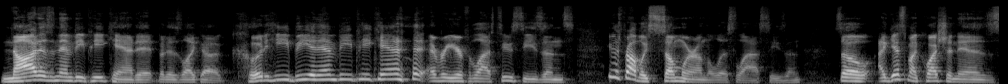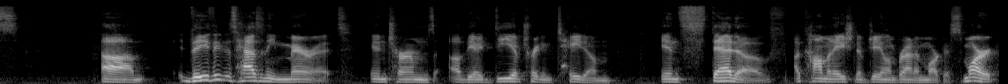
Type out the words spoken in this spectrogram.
not as an MVP candidate, but as like a could he be an MVP candidate every year for the last two seasons? He was probably somewhere on the list last season. So I guess my question is, um, do you think this has any merit in terms of the idea of trading Tatum instead of a combination of Jaylen Brown and Marcus Smart?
